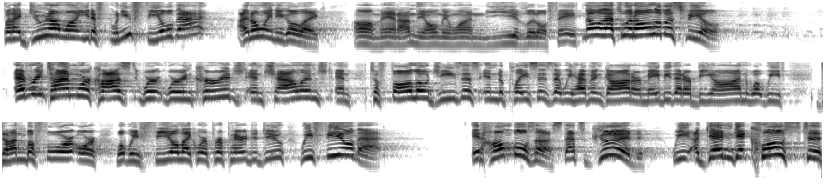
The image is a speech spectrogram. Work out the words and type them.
But I do not want you to, when you feel that, I don't want you to go like, oh man, I'm the only one, ye of little faith. No, that's what all of us feel. Every time we're caused, we're, we're encouraged and challenged and to follow Jesus into places that we haven't gone or maybe that are beyond what we've done before or what we feel like we're prepared to do, we feel that. It humbles us. That's good. We again get close to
